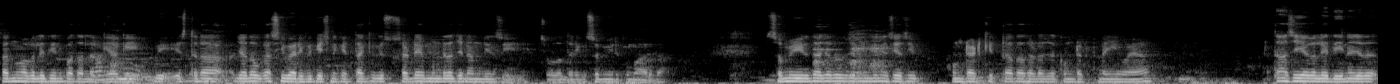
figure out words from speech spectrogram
ਸਾਨੂੰ ਅਗਲੇ ਦਿਨ ਪਤਾ ਲੱਗਿਆ ਕਿ ਵੀ ਇਸ ਤਰ੍ਹਾਂ ਜਦੋਂ ਅਸੀਂ ਵੈਰੀਫਿਕੇਸ਼ਨ ਕੀਤਾ ਕਿਉਂਕਿ ਸਾਡੇ ਮੁੰਡੇ ਦਾ ਜਨਮ ਦਿਨ ਸੀ 14 ਤਰੀਕ ਸਮੀਰ ਕੁਮਾਰ ਦਾ। ਸਮੀਰ ਦਾ ਜਦੋਂ ਜਨਮ ਦਿਨ ਸੀ ਅਸੀਂ ਕੰਟੈਕਟ ਕੀਤਾ ਤਾਂ ਸਾਡਾ ਜਦ ਕੰਟੈਕਟ ਨਹੀਂ ਹੋਇਆ, ਤਾਂ ਅਸੀਂ ਅਗਲੇ ਦਿਨ ਜਦ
